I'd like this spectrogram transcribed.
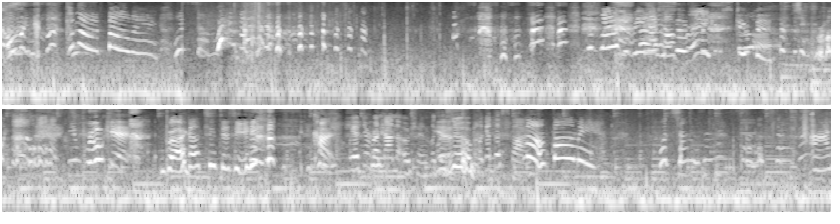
Oh my god! Come on, follow me. What's summer? the plan of the reenact not break. Stupid. She broke the plan. You broke it. Bro, I got too dizzy. Cut. We have to run down the ocean. Look Yeah. at zoom. Look at the sky. Mom, follow me. What sun is it? I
